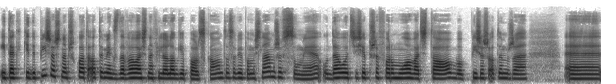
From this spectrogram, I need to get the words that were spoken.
I tak, kiedy piszesz na przykład o tym, jak zdawałaś na filologię polską, to sobie pomyślałam, że w sumie udało ci się przeformułować to, bo piszesz o tym, że e,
